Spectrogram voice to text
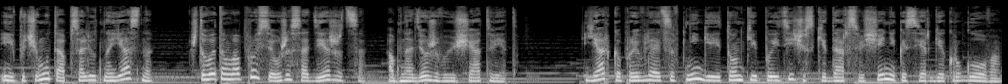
И почему-то абсолютно ясно, что в этом вопросе уже содержится обнадеживающий ответ – Ярко проявляется в книге и тонкий поэтический дар священника Сергия Круглова.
